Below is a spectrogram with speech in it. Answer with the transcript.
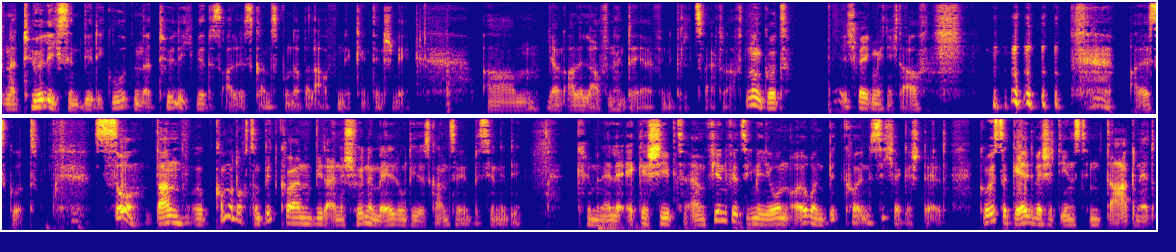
Natürlich sind wir die Guten, natürlich wird es alles ganz wunderbar laufen, ihr kennt den Schnee. Ähm, ja, und alle laufen hinterher, ich finde ein bisschen zweifelhaft. Nun gut, ich reg mich nicht auf. Alles gut. So, dann kommen wir doch zum Bitcoin. Wieder eine schöne Meldung, die das Ganze ein bisschen in die kriminelle Ecke schiebt. 44 ähm, Millionen Euro in Bitcoin sichergestellt. Größter Geldwäschedienst im Darknet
